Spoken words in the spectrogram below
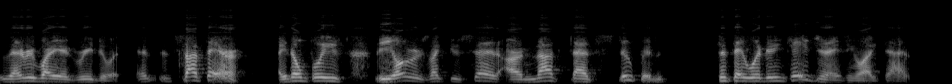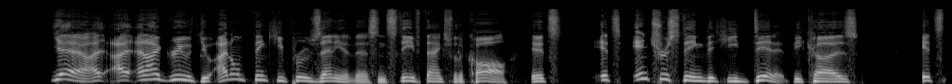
that everybody agreed to it. it. It's not there. I don't believe the owners, like you said, are not that stupid that they would engage in anything like that. Yeah, I, I, and I agree with you. I don't think he proves any of this. And Steve, thanks for the call. It's it's interesting that he did it because it's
